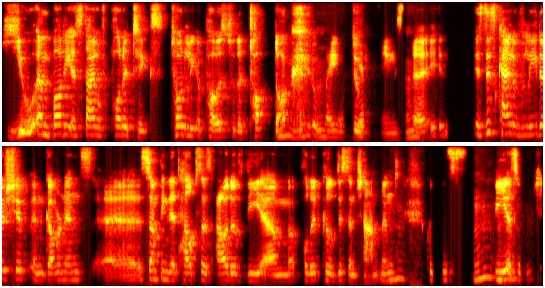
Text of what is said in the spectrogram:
you embody a style of politics totally opposed to the top dog mm-hmm. way of doing yep. things. Mm-hmm. Uh, is this kind of leadership and governance uh, something that helps us out of the um, political disenchantment? Mm-hmm. Could this mm-hmm. be a mm-hmm. solution?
